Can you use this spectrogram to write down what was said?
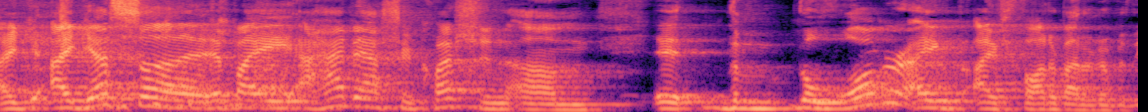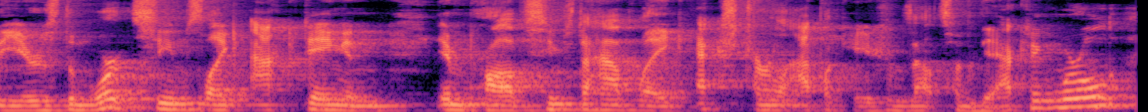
I, I guess uh, if I, I had to ask a question, um, it, the, the longer I've, I've thought about it over the years, the more it seems like acting and improv seems to have like external applications outside of the acting world.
